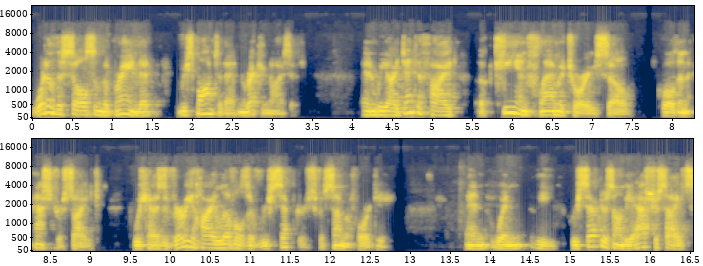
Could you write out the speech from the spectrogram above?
what are the cells in the brain that respond to that and recognize it? And we identified a key inflammatory cell called an astrocyte, which has very high levels of receptors for SEMA4D. And when the receptors on the astrocytes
